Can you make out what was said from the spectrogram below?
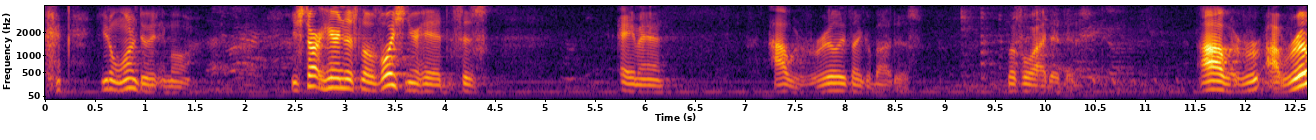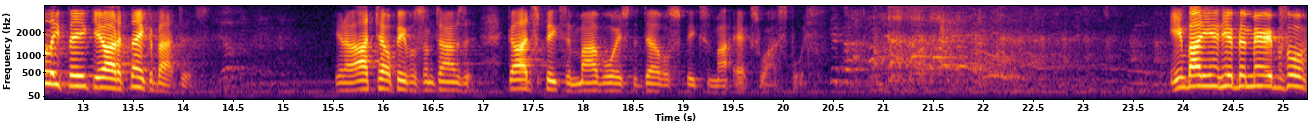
you don't want to do it anymore. You start hearing this little voice in your head that says, Hey, man, I would really think about this before I did this. I, would, I really think you ought to think about this. You know, I tell people sometimes that God speaks in my voice, the devil speaks in my ex-wife's voice. Anybody in here been married before?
